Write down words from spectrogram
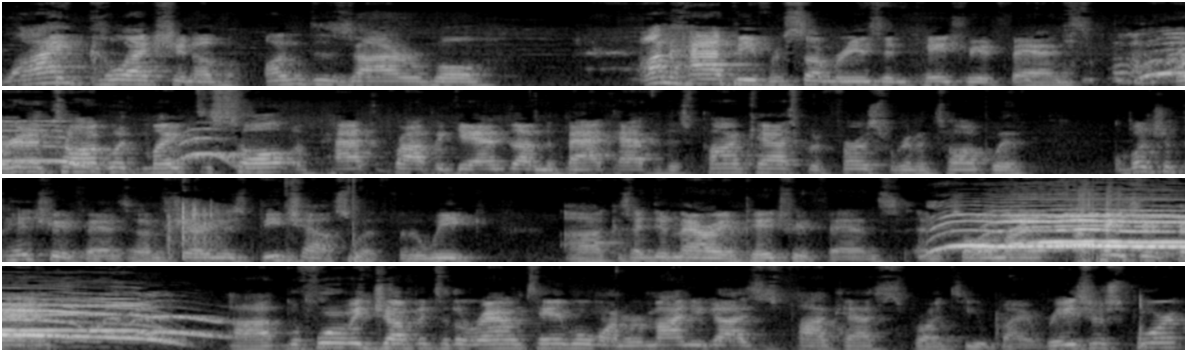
wide collection of undesirable, unhappy for some reason Patriot fans. We're going to talk with Mike Dussault of Pat's Propaganda on the back half of this podcast, but first, we're going to talk with a bunch of Patriot fans that I'm sharing this beach house with for the week because I did marry a Patriot fans, and so am a Patriot fan. Uh, before we jump into the roundtable, I want to remind you guys this podcast is brought to you by Razor Sport.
